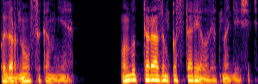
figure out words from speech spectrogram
повернулся ко мне. Он будто разом постарел лет на десять.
